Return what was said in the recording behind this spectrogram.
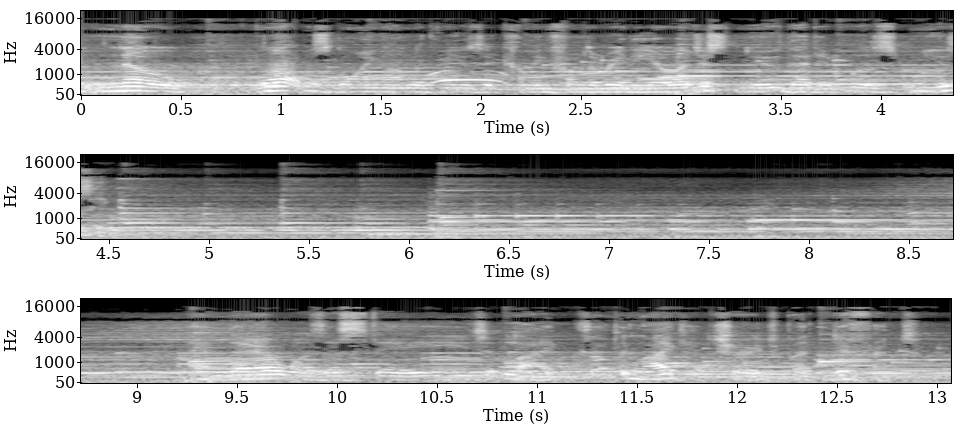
didn't know what was going on with music coming from the radio. I just knew that it was music. And there was a stage like something like a church, but different.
